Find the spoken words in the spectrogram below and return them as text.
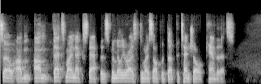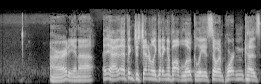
So um um that's my next step is familiarizing myself with the potential candidates. All righty, and uh, yeah, I think just generally getting involved locally is so important because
